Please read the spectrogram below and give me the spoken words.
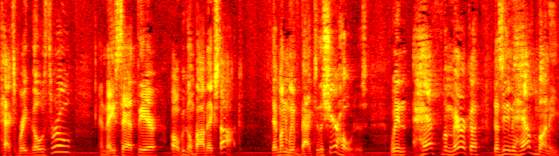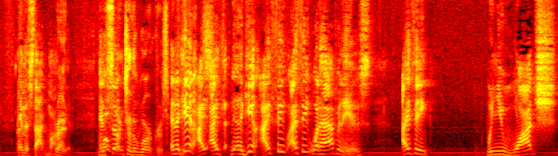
Tax break goes through, and they sat there. Oh, we're gonna buy back stock. That money went back to the shareholders. When half of America doesn't even have money in the stock market. Right. what went to the workers? And again, I, I th- again, I think I think what happened is, I think when you watch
